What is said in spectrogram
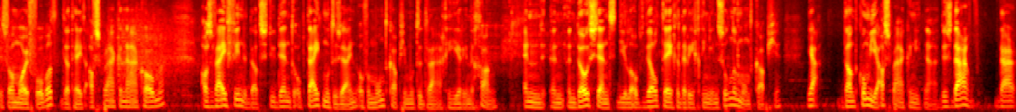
is wel een mooi voorbeeld. Dat heet afspraken nakomen. Als wij vinden dat studenten op tijd moeten zijn of een mondkapje moeten dragen hier in de gang. En een, een docent die loopt wel tegen de richting in zonder mondkapje. Ja, dan kom je afspraken niet na. Dus daar, daar,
